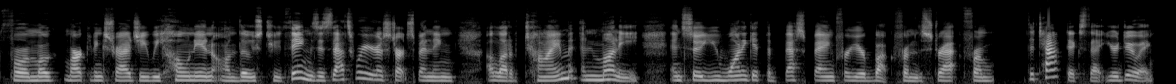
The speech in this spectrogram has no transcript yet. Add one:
for a marketing strategy we hone in on those two things is that's where you're going to start spending a lot of time and money and so you want to get the best bang for your buck from the strat from the tactics that you're doing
